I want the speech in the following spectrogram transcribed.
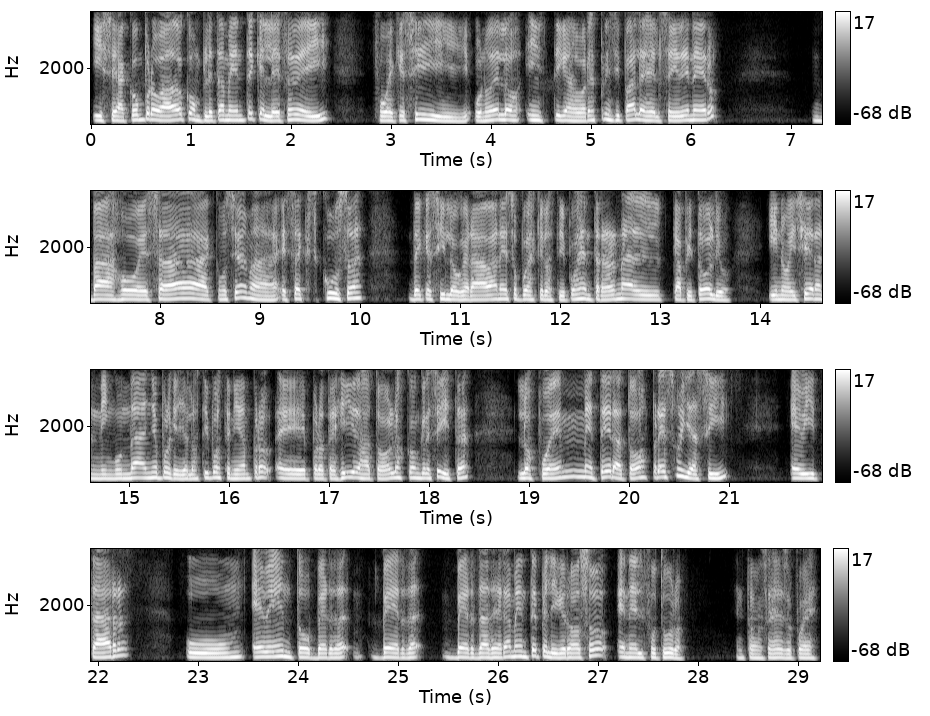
Y se ha comprobado completamente que el FBI fue que si uno de los instigadores principales del 6 de enero, bajo esa, ¿cómo se llama? Esa excusa de que si lograban eso, pues que los tipos entraran al Capitolio y no hicieran ningún daño porque ya los tipos tenían eh, protegidos a todos los congresistas, los pueden meter a todos presos y así evitar un evento verdaderamente peligroso en el futuro. Entonces eso pues,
